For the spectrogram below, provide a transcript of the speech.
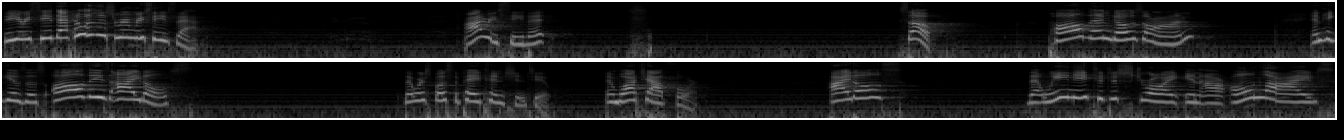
Do you receive that? Who in this room receives that? I receive it. So, Paul then goes on and he gives us all these idols that we're supposed to pay attention to and watch out for. Idols that we need to destroy in our own lives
